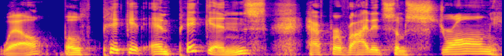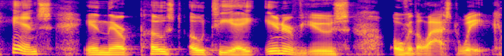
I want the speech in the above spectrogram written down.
Well, both Pickett and Pickens have provided some strong hints in their post OTA interviews over the last week.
